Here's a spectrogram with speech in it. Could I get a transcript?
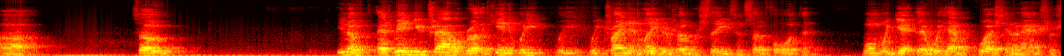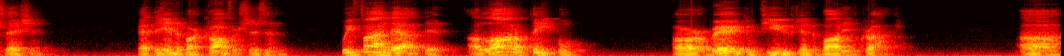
Uh, so, you know, as me and you travel, Brother Kenny, we, we, we train in leaders overseas and so forth. And when we get there, we have a question and answer session at the end of our conferences. And we find out that a lot of people are very confused in the body of Christ. Uh,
